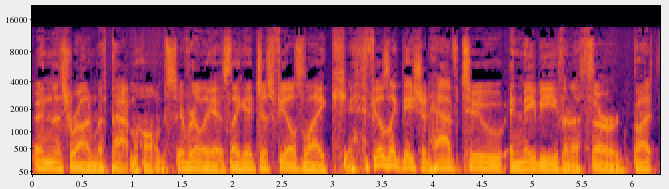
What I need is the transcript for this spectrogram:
in this run with Pat Mahomes. It really is. Like it just feels like it feels like they should have two and maybe even a third. But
